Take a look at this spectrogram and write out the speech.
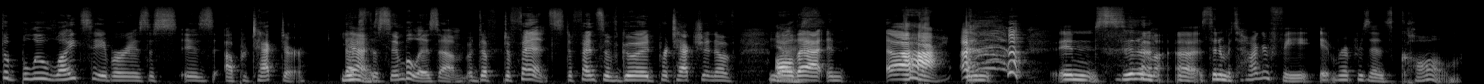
The blue lightsaber is a, is a protector. That's the symbolism, a def- defense, defense of good, protection of all that, and ah, And in cinema uh, cinematography, it represents calm.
